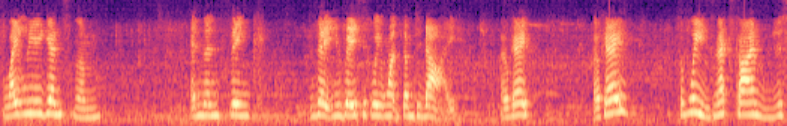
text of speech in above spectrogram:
slightly against them, and then think that you basically want them to die. Okay? Okay? So please, next time, just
